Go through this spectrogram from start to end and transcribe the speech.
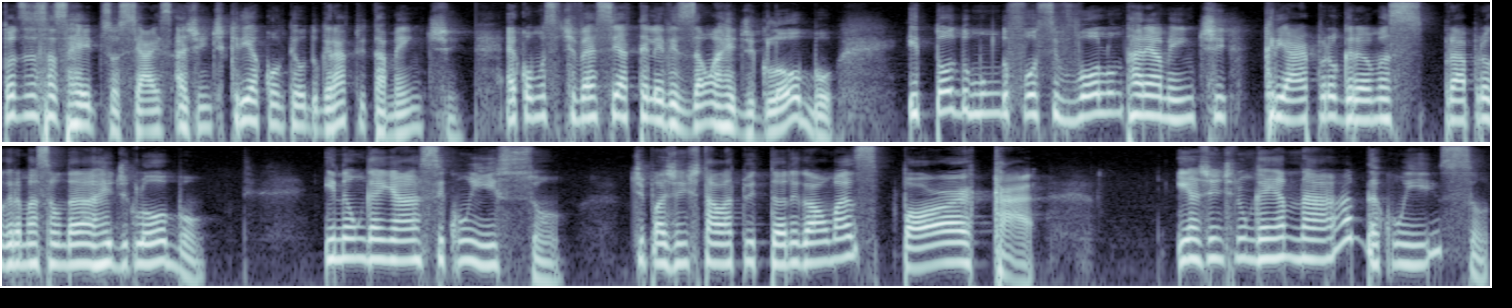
todas essas redes sociais, a gente cria conteúdo gratuitamente? É como se tivesse a televisão, a Rede Globo, e todo mundo fosse voluntariamente criar programas para a programação da Rede Globo. E não ganhasse com isso. Tipo, a gente tá lá tweetando igual umas porca. E a gente não ganha nada com isso.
